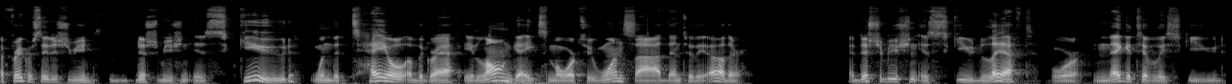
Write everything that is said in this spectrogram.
A frequency distribution, distribution is skewed when the tail of the graph elongates more to one side than to the other. A distribution is skewed left or negatively skewed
